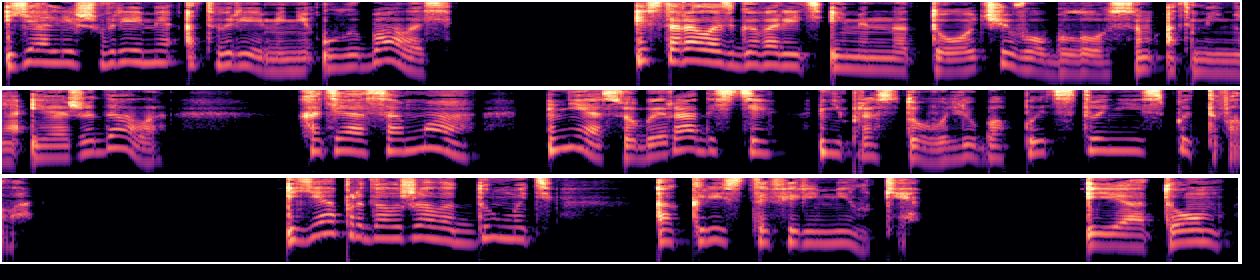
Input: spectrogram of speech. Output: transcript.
я лишь время от времени улыбалась и старалась говорить именно то, чего Блоссом от меня и ожидала, хотя сама ни особой радости, ни простого любопытства не испытывала. Я продолжала думать о Кристофере Милке и о том,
